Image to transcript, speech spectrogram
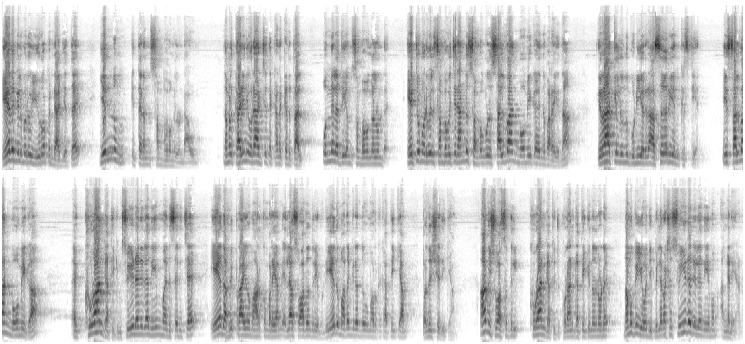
ഏതെങ്കിലും ഒരു യൂറോപ്യൻ രാജ്യത്ത് എന്നും ഇത്തരം സംഭവങ്ങൾ ഉണ്ടാവും നമ്മൾ കഴിഞ്ഞ ഒരാഴ്ചത്തെ കണക്കെടുത്താൽ ഒന്നിലധികം സംഭവങ്ങളുണ്ട്. ഏറ്റവും ഒടുവിൽ സംഭവിച്ച രണ്ട് സംഭവങ്ങൾ സൽവാൻ ബോമിക എന്ന് പറയുന്ന ഇറാഖിൽ നിന്ന് കുടിയേറിയ അസേറിയൻ ക്രിസ്ത്യൻ. ഈ സൽവാൻ മോമിക ഖുറാൻ കത്തിക്കും. സ്വീഡനിലെ നിയമം അനുസരിച്ച് ഏത് അഭിപ്രായവും ആർക്കും പറയാം എല്ലാ സ്വാതന്ത്ര്യമുണ്ട് ഏത് മതഗ്രന്ഥവും അവർക്ക് കത്തിക്കാം പ്രതിഷേധിക്കാം. ആ വിശ്വാസത്തിൽ ഖുറാൻ കത്തിച്ചു. ഖുറാൻ കത്തിക്കുന്നതിനോട് നമുക്ക് യോജിപ്പില്ല. പക്ഷെ സ്വീഡനിലെ നിയമം അങ്ങനെയാണ്.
